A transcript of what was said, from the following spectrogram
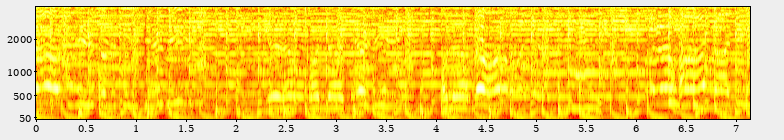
રાબી દલબી દેવી એ ફલ દેવી અરે દા દેવી અરે, હા, ગાંધી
